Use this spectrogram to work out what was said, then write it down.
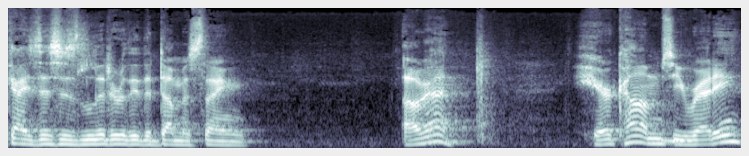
Guys, this is literally the dumbest thing. Okay. Here comes. You ready?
